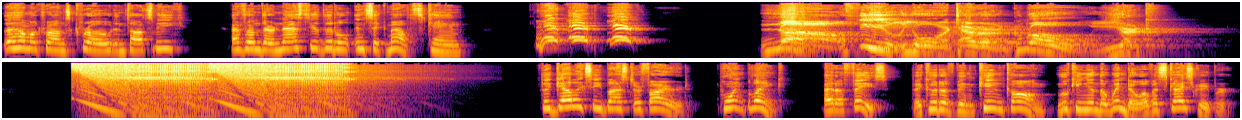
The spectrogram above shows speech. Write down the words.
The Helmacrons crowed in thought speak, and from their nasty little insect mouths came, Now feel your terror grow, Yeerk! The Galaxy Blaster fired, point blank, at a face that could have been King Kong looking in the window of a skyscraper.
